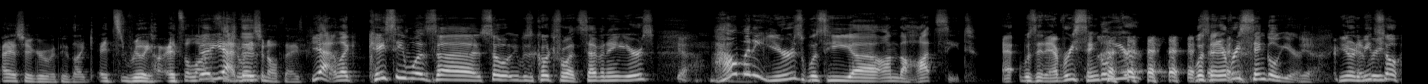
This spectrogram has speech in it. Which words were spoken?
I actually agree with you. Like it's really hard. It's a lot The- of yeah, the- situational things. yeah, like Casey was uh so he was a coach for what, seven, eight years? Yeah. How many years was he uh, on the hot seat? Was it every single year? was it every single year? Yeah. You know what I mean? So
